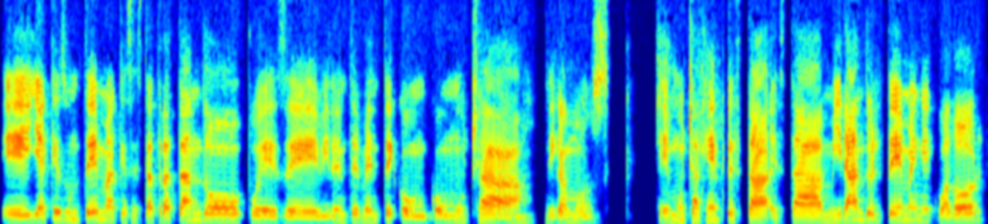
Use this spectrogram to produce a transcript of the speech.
eh, ya que es un tema que se está tratando, pues evidentemente con, con mucha, digamos, eh, mucha gente está, está mirando el tema en Ecuador.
